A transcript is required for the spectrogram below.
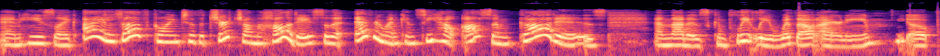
And he's like, I love going to the church on the holidays so that everyone can see how awesome God is. And that is completely without irony. Yep.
